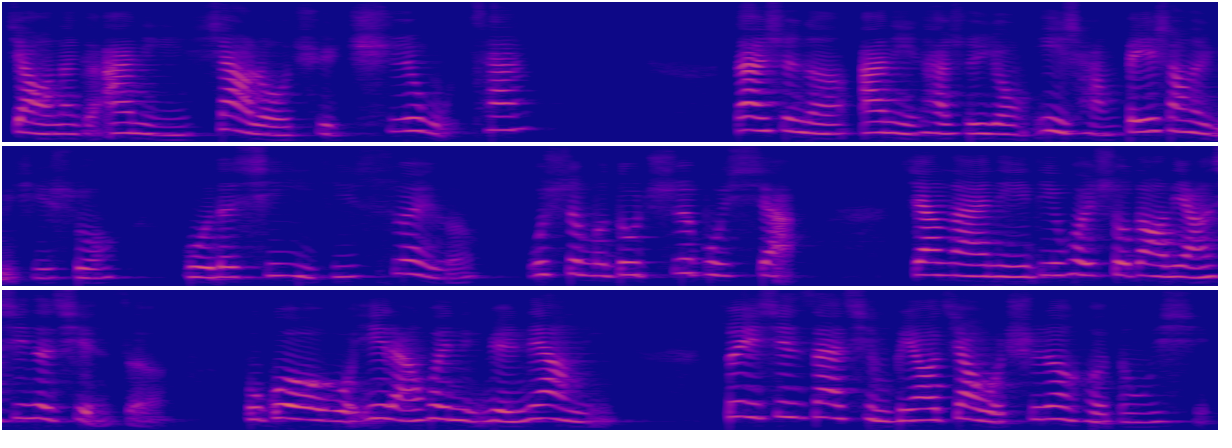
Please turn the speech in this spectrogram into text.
叫那个安妮下楼去吃午餐。但是呢，安妮她是用异常悲伤的语气说：“我的心已经碎了，我什么都吃不下，将来你一定会受到良心的谴责。不过我依然会原谅你，所以现在请不要叫我吃任何东西。”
